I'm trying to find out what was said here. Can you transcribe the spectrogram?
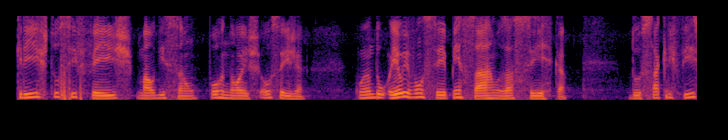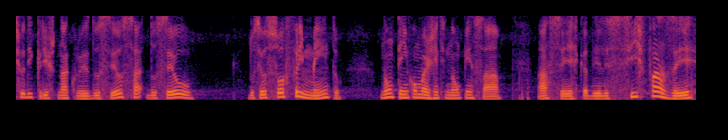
Cristo se fez maldição por nós. Ou seja, quando eu e você pensarmos acerca do sacrifício de Cristo na cruz, do seu, do seu, do seu sofrimento, não tem como a gente não pensar acerca dele se fazer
